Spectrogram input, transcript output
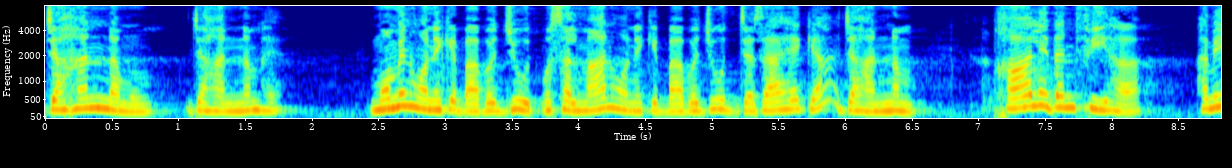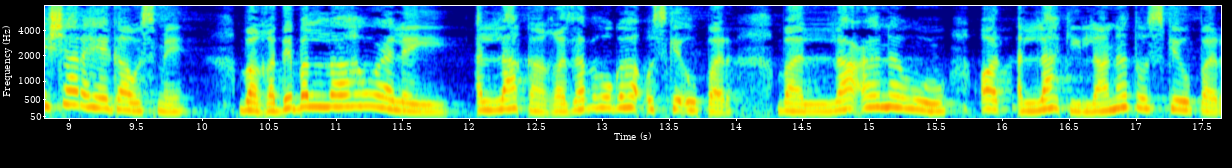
جہنم جہنم ہے۔ مومن ہونے کے باوجود، مسلمان ہونے کے باوجود جزا ہے کیا؟ جہنم۔ خالدن فیحا ہمیشہ رہے گا اس میں۔ وہ غدب اللہ علیہ، اللہ کا غضب ہوگا اس کے اوپر۔ و اللہ اور اللہ کی لانت اس کے اوپر۔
